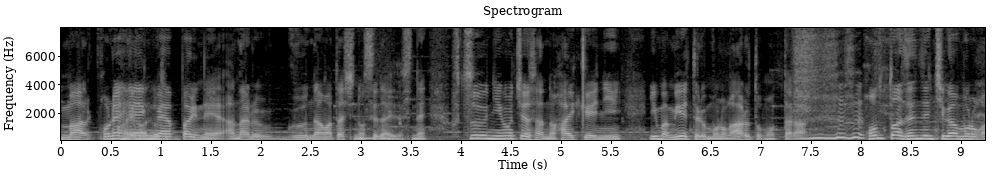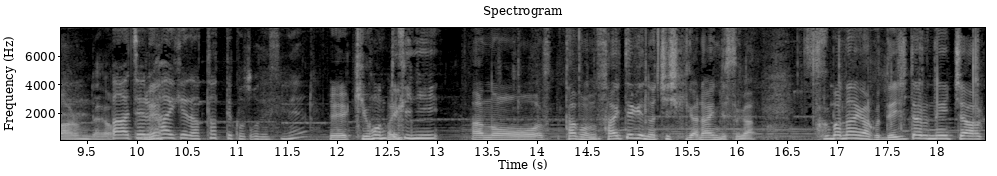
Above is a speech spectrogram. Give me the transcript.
まあこの辺がやっぱりねアナログな私の世代ですね。普通に落合さんの背景に今見えてるものがあると思ったら 本当は全然違うものがあるんだよ。バーチャルね背景だったってことですね。えー基本的に、あのー多分最低限の知識がないんですが筑波大学デジタルネイチャー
